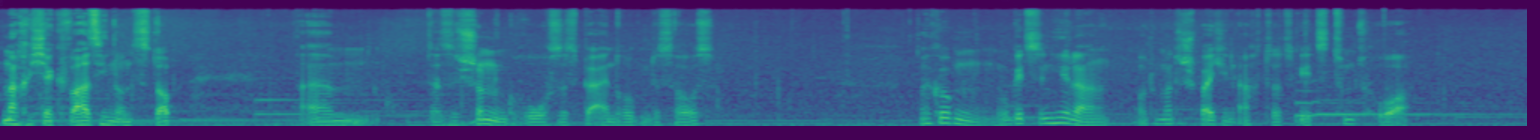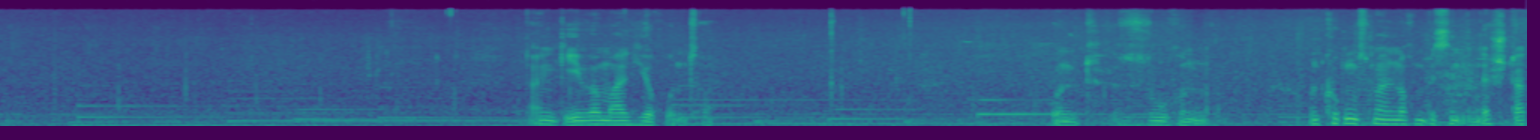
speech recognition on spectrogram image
Mache ich ja quasi nonstop. Ähm, das ist schon ein großes, beeindruckendes Haus. Mal gucken, wo geht's denn hier lang? Automatisch speichern. Ach, dort geht's zum Tor. Dann gehen wir mal hier runter. Und suchen. Und gucken uns mal noch ein bisschen in der Stadt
